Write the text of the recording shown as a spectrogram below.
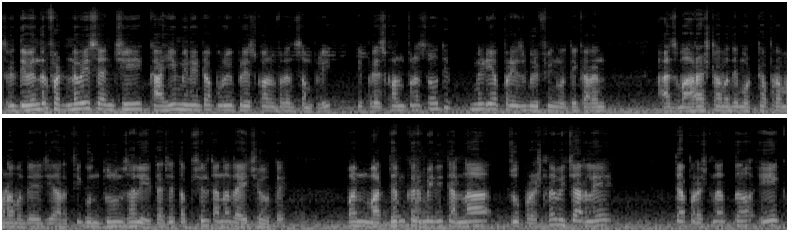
श्री देवेंद्र फडणवीस यांची काही मिनिटापूर्वी प्रेस कॉन्फरन्स संपली. ती प्रेस कॉन्फरन्स नव्हती मीडिया प्रेस ब्रिफिंग होती कारण आज महाराष्ट्रामध्ये मोठ्या प्रमाणामध्ये जी आर्थिक गुंतवणूक झाली त्याचे तपशील त्यांना द्यायचे होते. पण माध्यमकर्मींनी त्यांना जो प्रश्न विचारले त्या प्रश्नातनं एक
